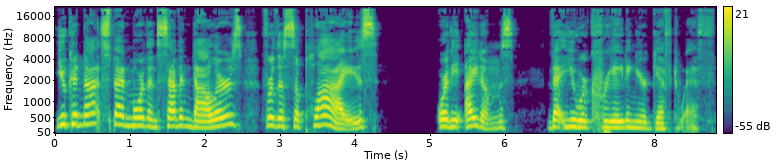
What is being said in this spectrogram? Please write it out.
You could not spend more than $7 for the supplies or the items that you were creating your gift with.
